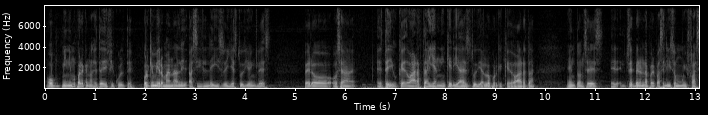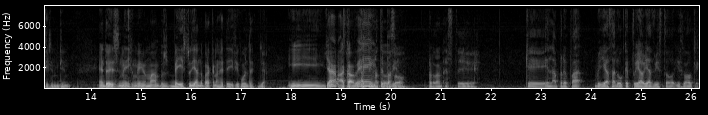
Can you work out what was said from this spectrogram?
o mínimo para que no se te dificulte. Porque mi hermana le- así le hizo, ella estudió inglés, pero, o sea, eh, te digo, quedó harta, ya ni quería estudiarlo porque quedó harta. Entonces, eh, pero en la prepa se le hizo muy fácil, ¿me entiendes? Entonces me dijo mi mamá, pues ve estudiando para que no se te dificulte. Ya. Y ya, acabé. ¿A, a ti no te pasó? bien. Perdón, este... Que en la prepa veías algo que tú ya habías visto y es como que...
